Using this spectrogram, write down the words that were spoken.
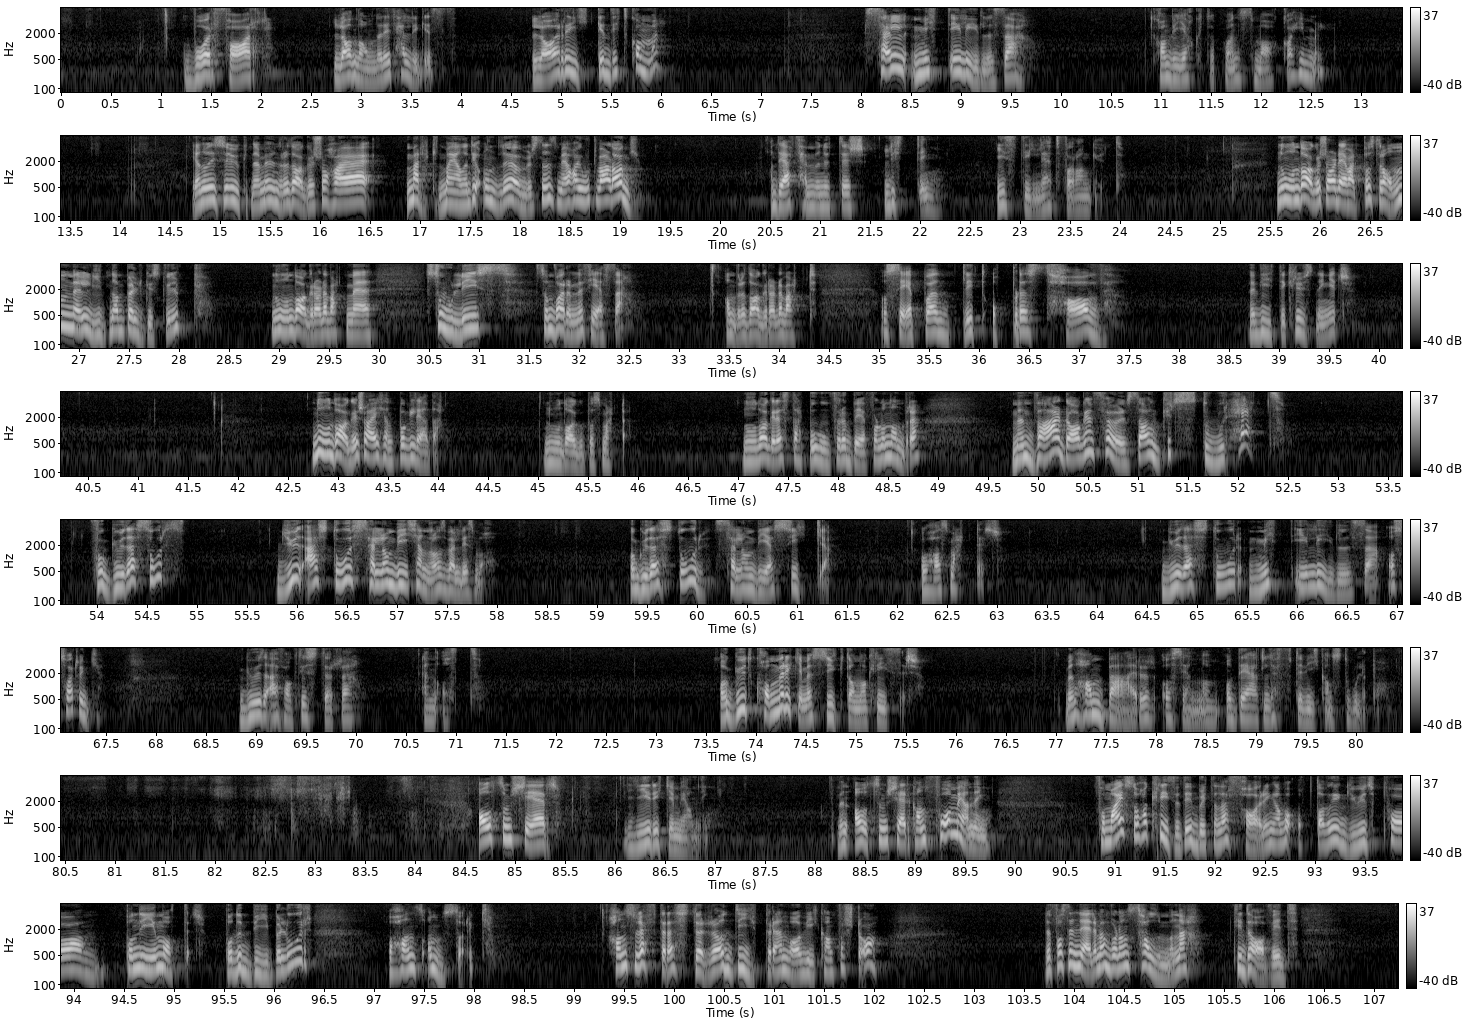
Vår Far, la navnet ditt helliges. La riket ditt komme. Selv midt i lidelse kan vi jakte på en smak av himmel. Gjennom disse ukene med 100 dager så har jeg merket meg en av de åndelige øvelsene som jeg har gjort hver dag. Det er fem minutters lytting i stillhet foran Gud. Noen dager så har det vært på stranden med lyden av bølgeskvulp. Noen dager har det vært med sollys som varmer fjeset. Andre dager har det vært å se på et litt oppløst hav med hvite krusninger. Noen dager så har jeg kjent på glede. Noen dager på smerte. Noen dager er sterkt behov for å be for noen andre. Men hver dag en følelse av Guds storhet. For Gud er stor. Gud er stor selv om vi kjenner oss veldig små. Og Gud er stor selv om vi er syke og har smerter. Gud er stor midt i lidelse og sorg. Gud er faktisk større enn alt. Og Gud kommer ikke med sykdom og kriser. Men han bærer oss gjennom, og det er et løfte vi kan stole på. Alt som skjer, gir ikke mening. Men alt som skjer, kan få mening. For meg så har krisetid blitt en erfaring av å oppdage Gud på, på nye måter. Både bibelord og hans omsorg. Hans løfter er større og dypere enn hva vi kan forstå. Det fascinerer meg hvordan salmene til David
